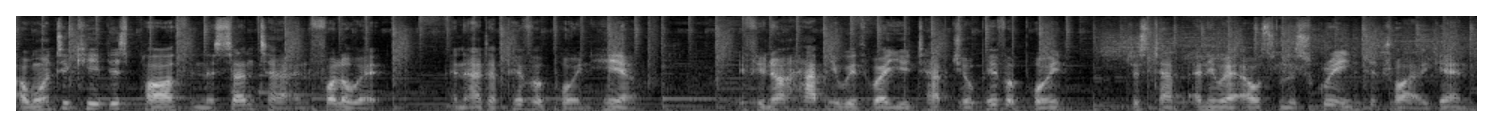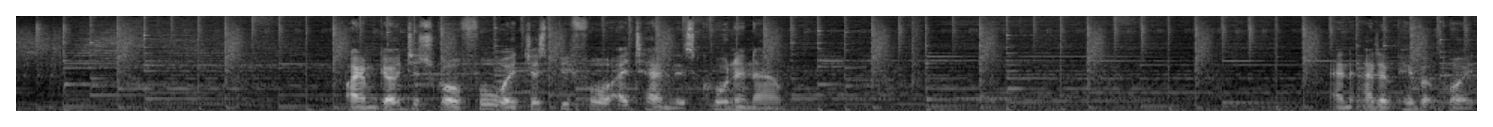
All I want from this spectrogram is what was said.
I want to keep this path in the center and follow it, and add a pivot point here. If you're not happy with where you tapped your pivot point, just tap anywhere else on the screen to try again. I am going to scroll forward just before I turn this corner now. And add a pivot point.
